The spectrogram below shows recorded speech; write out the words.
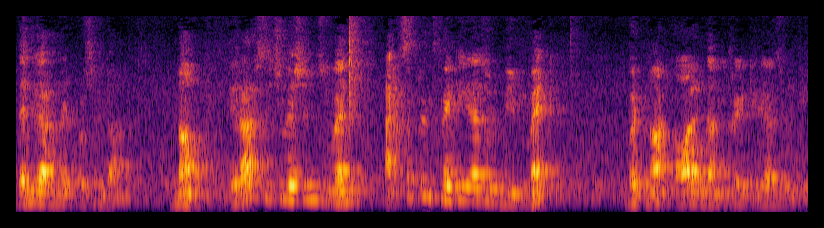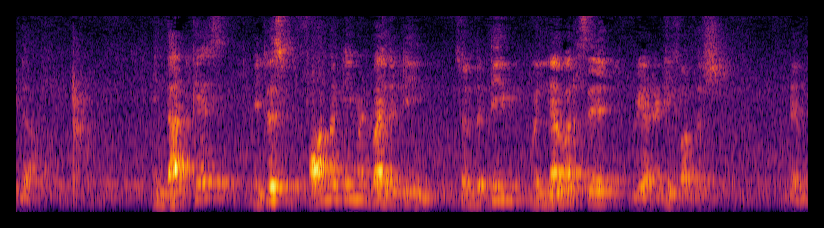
then we are 100% done. Now, there are situations when acceptance criteria will be met, but not all done criteria will be done. In that case, it is for the team and by the team. So the team will never say we are ready for this demo.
